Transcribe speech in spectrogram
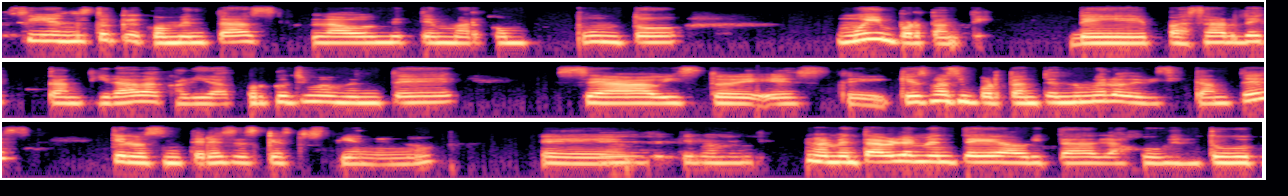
Sí, en esto que comentas, la OMT marca un punto muy importante de pasar de cantidad a calidad, porque últimamente se ha visto este, que es más importante el número de visitantes que los intereses que estos tienen, ¿no? Eh, efectivamente. Lamentablemente ahorita la juventud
